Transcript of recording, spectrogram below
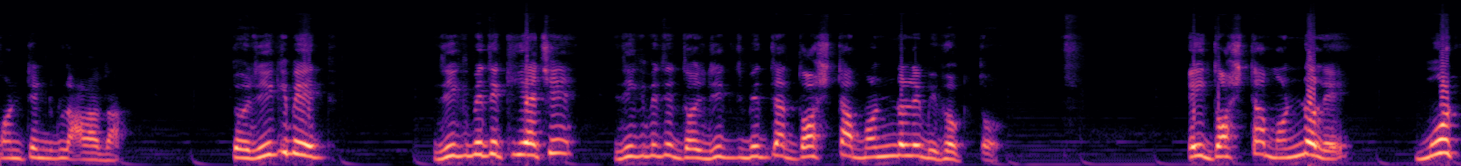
কন্টেন্টগুলো আলাদা। তো ঋগ্বেদ ঋগ্বেদে কি আছে? ঋগ্বেদে ঋগ্বেদটা দশটা মণ্ডলে বিভক্ত। এই দশটা মণ্ডলে মোট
